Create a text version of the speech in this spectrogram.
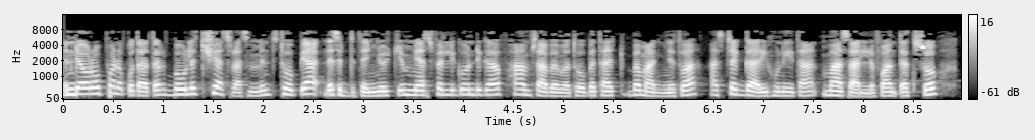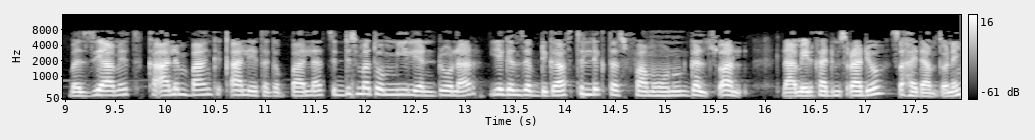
እንደ አውሮፓን አቆጣጠር በ2018 ኢትዮጵያ ለስደተኞች የሚያስፈልገውን ድጋፍ 50 በመቶ በታች በማግኘቷ አስቸጋሪ ሁኔታን ማሳለፏን ጠቅሶ በዚህ ዓመት ከዓለም ባንክ ቃል የተገባላት 600 ሚሊዮን ዶላር የገንዘብ ድጋፍ ትልቅ ተስፋ መሆኑን ገልጿል። ለአሜሪካ ድምጽ ራዲዮ ፀሐይ ዳምጦ ነኝ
